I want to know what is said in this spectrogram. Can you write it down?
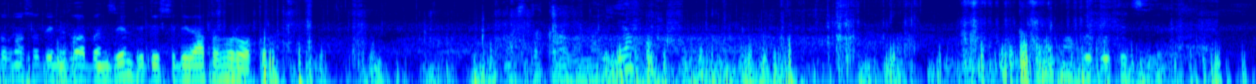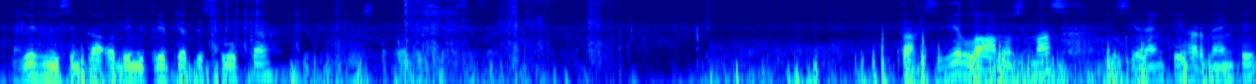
То в нас 1,2 бензин 2009 року. Ось така вона є. Би бути цілий. Є вісімка, 1,3 п'ятиступка. Зараз покажу ще щось. Так, є ланус в нас. Сіренький, гарненький.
